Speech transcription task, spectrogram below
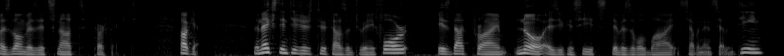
as long as it's not perfect. Okay, the next integer is 2024. Is that prime? No, as you can see, it's divisible by 7 and 17.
